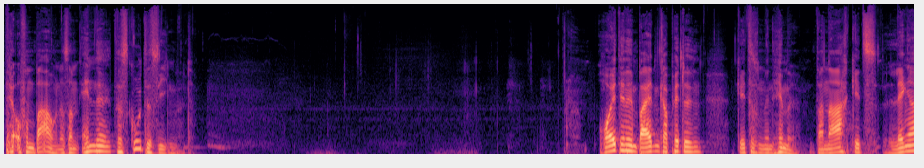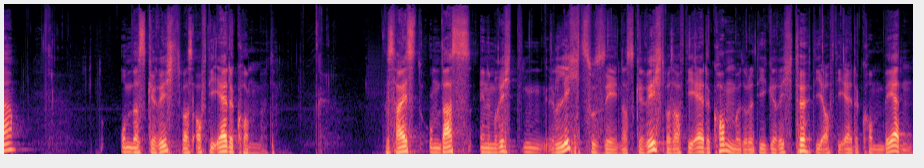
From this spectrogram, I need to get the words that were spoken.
der Offenbarung, dass am Ende das Gute siegen wird. Heute in den beiden Kapiteln geht es um den Himmel. Danach geht es länger um das Gericht, was auf die Erde kommen wird. Das heißt, um das in einem richtigen Licht zu sehen, das Gericht, was auf die Erde kommen wird, oder die Gerichte, die auf die Erde kommen werden,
